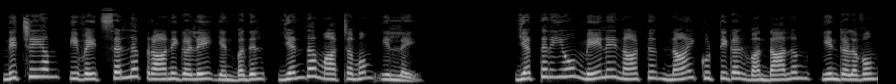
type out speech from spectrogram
நிச்சயம் இவை செல்ல பிராணிகளே என்பதில் எந்த மாற்றமும் இல்லை. எத்தனையோ மேலை நாட்டு நாய்க்குட்டிகள் வந்தாலும் இன்றளவும்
